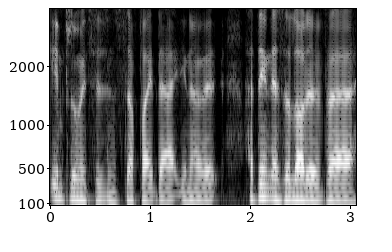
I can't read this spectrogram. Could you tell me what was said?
influences and stuff like that. You know, it, I think there's a lot of uh,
